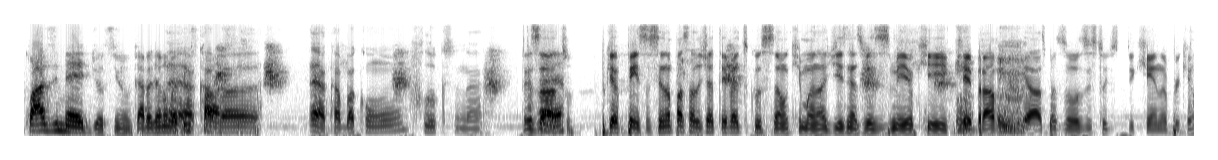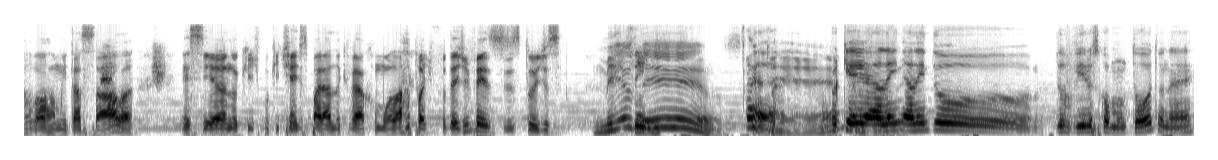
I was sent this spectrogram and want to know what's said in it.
quase médio, assim. O cara já não vai ter é, espaço. acaba, é, acaba com o fluxo, né? Exato. Porque pensa, se ano passado já teve a discussão que, mano, a Disney às vezes meio que quebrava, entre aspas, os estúdios pequenos porque rolava muita sala. Esse ano que, tipo, que tinha disparado que vai acumular, pode foder de vez esses estúdios. Meu Sim. Deus. É, É, Porque além, Deus. além do, do vírus como um todo, né?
